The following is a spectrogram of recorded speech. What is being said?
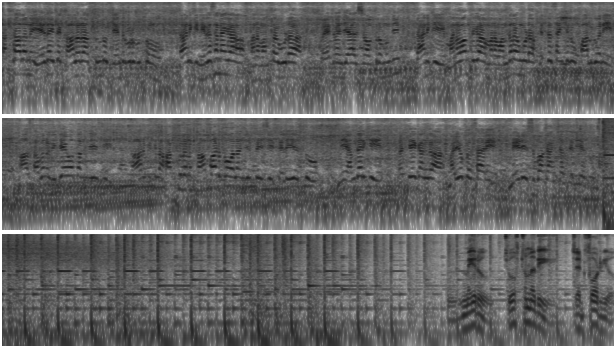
చట్టాలను ఏదైతే కాలరాస్తుందో కేంద్ర ప్రభుత్వం దానికి నిరసనగా మనమంతా కూడా ప్రయత్నం చేయాల్సిన అవసరం ఉంది. దానికి మనవంతుగా మనమందరం కూడా పెద్ద సంఖ్యలో పాల్గొని ఆ సభను విజయవంతం చేసి కార్మికుల హక్కులను కాపాడుకోవాలని చెప్పేసి తెలియజేస్తూ మీ అందరికీ ప్రత్యేకంగా మరి ఒకసారి మేడే శుభాకాంక్షలు తెలియజేస్తున్నాను. మీరు చూస్తున్నది justice. For you.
